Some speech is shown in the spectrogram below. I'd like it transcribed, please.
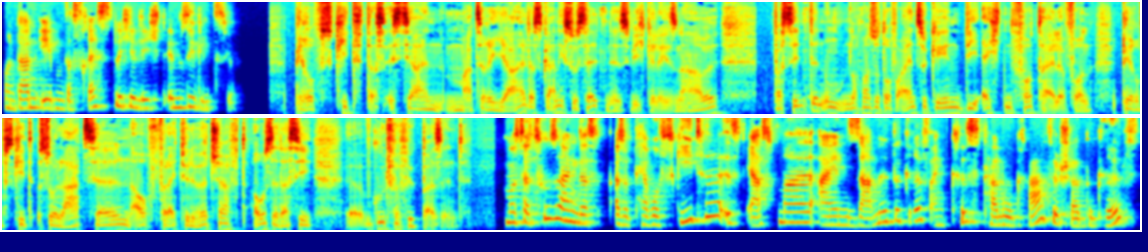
und dann eben das restliche Licht im Silizium. Perovskit, das ist ja ein Material, das gar nicht so selten ist, wie ich gelesen habe. Was sind denn, um nochmal so drauf einzugehen, die echten Vorteile von Perovskit-Solarzellen, auch vielleicht für die Wirtschaft, außer dass sie äh, gut verfügbar sind? Muss dazu sagen, dass also Perovskite ist erstmal ein Sammelbegriff, ein kristallographischer Begriff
